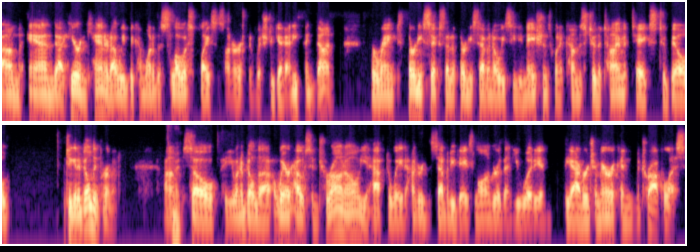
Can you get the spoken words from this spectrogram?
Um, and uh, here in Canada, we've become one of the slowest places on earth in which to get anything done. We're ranked 36 out of 37 OECD nations when it comes to the time it takes to build, to get a building permit. Um, right. So you want to build a, a, warehouse in Toronto, you have to wait 170 days longer than you would in the average American metropolis.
